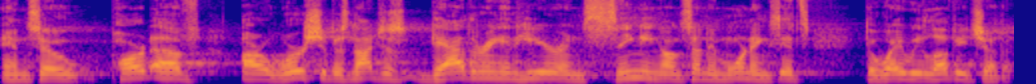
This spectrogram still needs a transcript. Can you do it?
And so part of our worship is not just gathering in here and singing on Sunday mornings, it's the way we love each other.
